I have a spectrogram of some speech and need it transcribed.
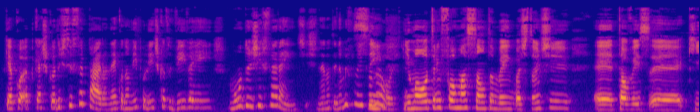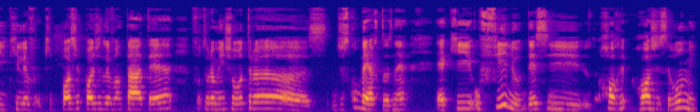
Porque, a porque as coisas se separam, né? Economia e política vivem em mundos diferentes, né? Não tem nenhuma influência Sim, na outra. E uma outra informação também bastante, é, talvez, é, que, que, que pode, pode levantar até futuramente outras descobertas, né? É que o filho desse Jorge, Jorge Selume,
